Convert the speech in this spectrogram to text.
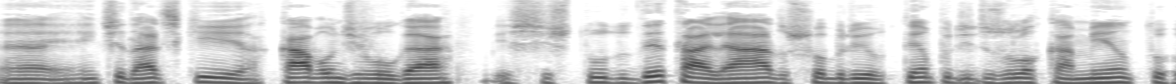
é, entidades que acabam de divulgar esse estudo detalhado sobre o tempo de deslocamento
